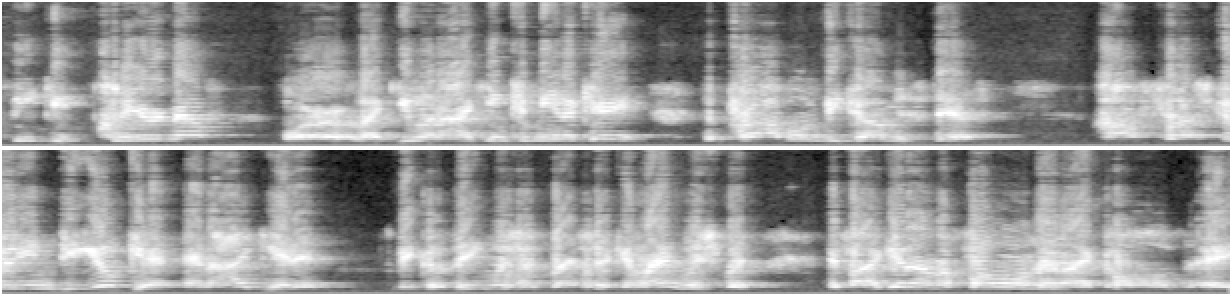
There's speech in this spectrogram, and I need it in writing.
speak it clear enough, or like you and I can communicate, the problem becomes this: how frustrating do you get? And I get it because English is my second language. But if I get on the phone and I called a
